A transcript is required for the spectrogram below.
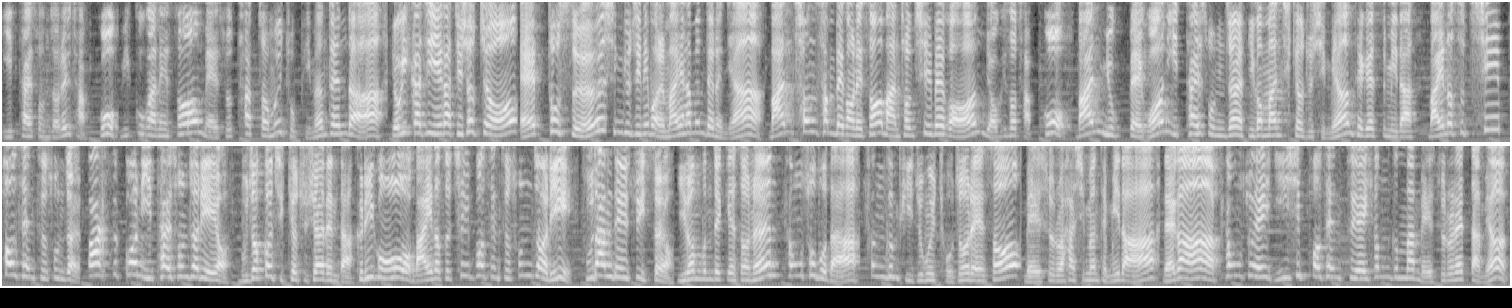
이탈 손절을 잡고 윗구간에서 매수 타점을 좁히면 된다. 여기까지 이해가 되셨죠? 앱토스 신규 진입 얼마에 하면 되느냐? 11,300원에서 11,700원 여기서 잡고 1,600원 이탈 손절 이것만 지켜주시면 되겠습니다. 마이너스 7% 손절 박스권 이탈 손절이에요. 무조건 지켜주셔야 된다. 그리고 마이너스 7% 손절이 부담될 수 있어요. 이런 분들께서는 평소보다 현금 비중을 조절해서 매수를 하시면 됩니다. 내가 평소에 20%의 현금만 매수를 했다면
